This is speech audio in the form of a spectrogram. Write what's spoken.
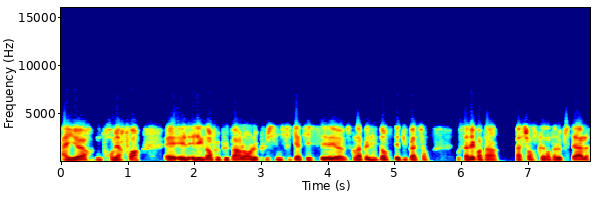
ailleurs une première fois. Et, l'exemple le plus parlant, le plus significatif, c'est ce qu'on appelle l'identité du patient. Vous savez, quand un, patient se présente à l'hôpital,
